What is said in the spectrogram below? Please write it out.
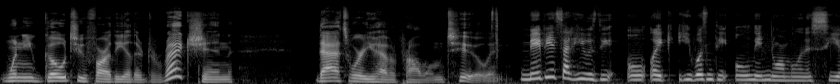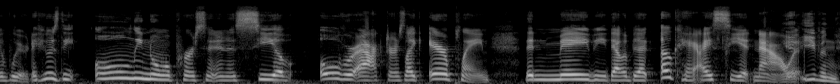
when you go too far the other direction that's where you have a problem too and Maybe it's that he was the only like he wasn't the only normal in a sea of weird. If he was the only normal person in a sea of over actors like Airplane, then maybe that would be like, okay, I see it now. Yeah, even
